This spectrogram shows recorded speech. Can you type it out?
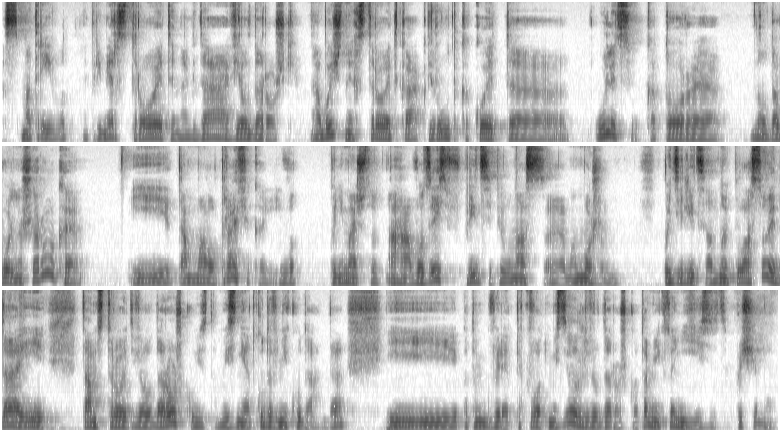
Смотри, вот, например, строят иногда велодорожки. Обычно их строят как? Берут какую-то улицу, которая, ну, довольно широкая, и там мало трафика, и вот понимают, что, ага, вот здесь, в принципе, у нас э, мы можем поделиться одной полосой, да, и там строят велодорожку из, там, из ниоткуда в никуда, да, и потом говорят, так вот, мы сделали велодорожку, а там никто не ездит. Почему?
